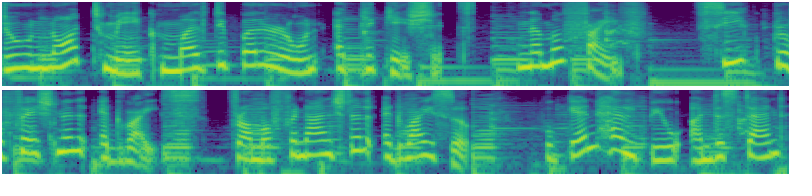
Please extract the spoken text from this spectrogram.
Do not make multiple loan applications. Number 5. Seek professional advice from a financial advisor who can help you understand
